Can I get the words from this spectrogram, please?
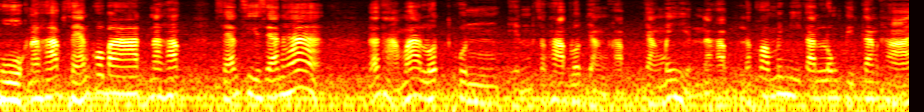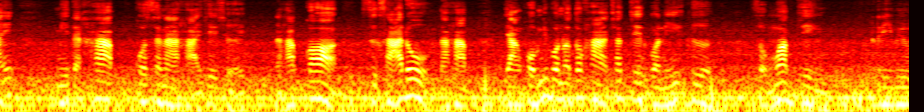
ถูกๆนะครับ แสนกว่าบาทนะครับแสนสี่แสนห้าแล้วถามว่ารถคุณเห็นสภาพรถยังครับ ยังไม่เห็นนะครับ แล้วก็ไม่มีการลงปิดการขาย มีแต่คาบโฆษณาขายเฉยๆนะครับ ก็ศึกษาดูนะครับ อย่างผมนิพนออโต้คาร์ชัดเจนกว่านี้คือส่งมอบจริงรีวิว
